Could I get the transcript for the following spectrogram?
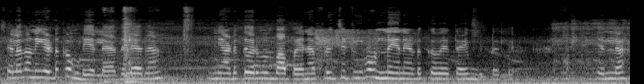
முடிஞ்சு சிலதொന്നും எடுக்க முடியல. அதில் தான் இனி அடுத்து வரும்போது பார்ப்பேன் ஏன்னா ஃப்ரிட்ஜ் டூர் ஒன்று என்ன எடுக்கவே டைம் கிட்டல. எல்லாம்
